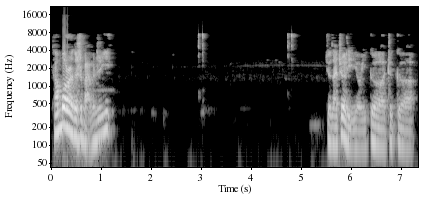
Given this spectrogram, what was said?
它默认的是百分之一，就在这里有一个这个，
